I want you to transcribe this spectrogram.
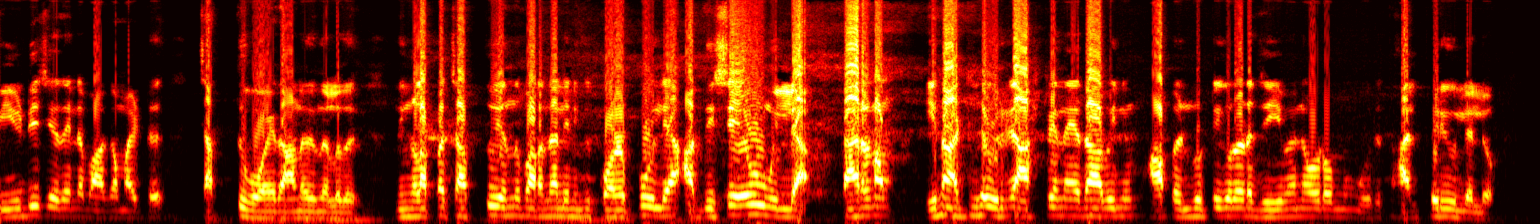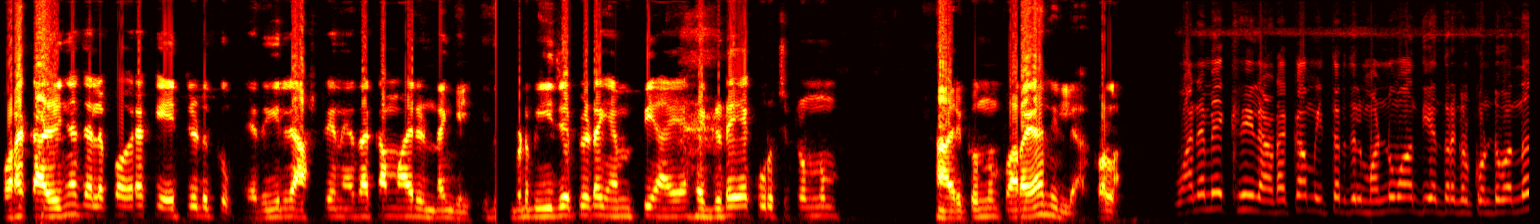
വീഡിയോ ചെയ്തതിന്റെ ഭാഗമായിട്ട് ചത്തുപോയതാണ് എന്നുള്ളത്. നിങ്ങളപ്പ ചത്തു എന്ന് പറഞ്ഞാൽ എനിക്ക് കുഴപ്പമില്ല അതിശയവുമില്ല. കാരണം ഈ നാട്ടിലെ ഒരു രാഷ്ട്രീയ നേതാവിനും ആ പെൺകുട്ടികളുടെ ജീവനോടൊന്നും ഒരു താല്പര്യമില്ലല്ലോ കുറെ കഴിഞ്ഞ ചിലപ്പോൾ അവരൊക്കെ ഏറ്റെടുക്കും. ഏതെങ്കിലും രാഷ്ട്രീയ നേതാക്കന്മാരുണ്ടെങ്കിൽ. ഇവിടെ ബി ജെ പിയുടെ എം പി ആയ ഹെഗ്ഡയെ കുറിച്ചിട്ടൊന്നും ആർക്കൊന്നും പറയാനില്ല. കൊള്ളാം. വനമേഖലയിൽ അടക്കം ഇത്തരത്തിൽ മണ്ണുമാന്തി യന്ത്രങ്ങൾ കൊണ്ടുവന്ന്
